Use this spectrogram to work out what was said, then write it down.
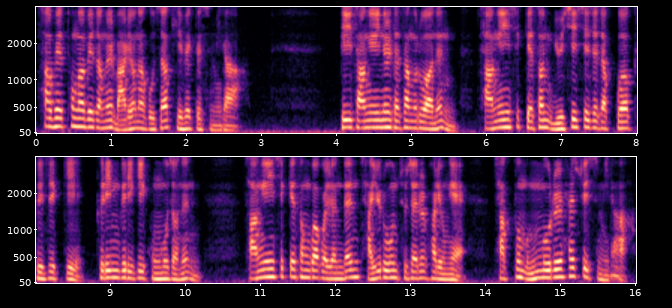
사회 통합의 장을 마련하고자 기획됐습니다. 비장애인을 대상으로 하는 장애인식 개선 UCC 제작과 글짓기, 그림 그리기 공모전은 장애인식 개선과 관련된 자유로운 주제를 활용해 작품 응모를 할 수 있습니다.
